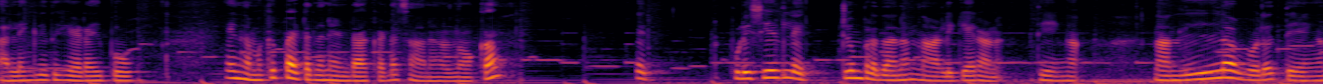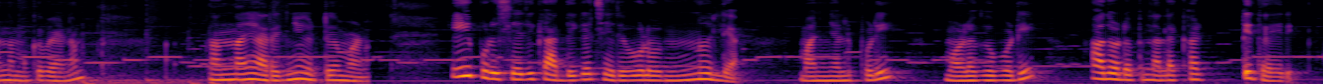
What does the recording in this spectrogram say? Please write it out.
അല്ലെങ്കിൽ ഇത് കേടായി പോകും ഇനി നമുക്ക് പെട്ടെന്ന് തന്നെ ഉണ്ടാക്കേണ്ട സാധനങ്ങൾ നോക്കാം. പുളിശ്ശേരിയിൽ ഏറ്റവും പ്രധാനം നാളികേരാണ് തേങ്ങ. നല്ലപോലെ തേങ്ങ നമുക്ക് വേണം. നന്നായി അരഞ്ഞു കിട്ടുകയും വേണം. ഈ പുളിശ്ശേരിക്ക് അധിക ചേരുവകളൊന്നുമില്ല. മഞ്ഞൾപ്പൊടി മുളക് പൊടി അതോടൊപ്പം നല്ല കട്ടി തൈര്.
